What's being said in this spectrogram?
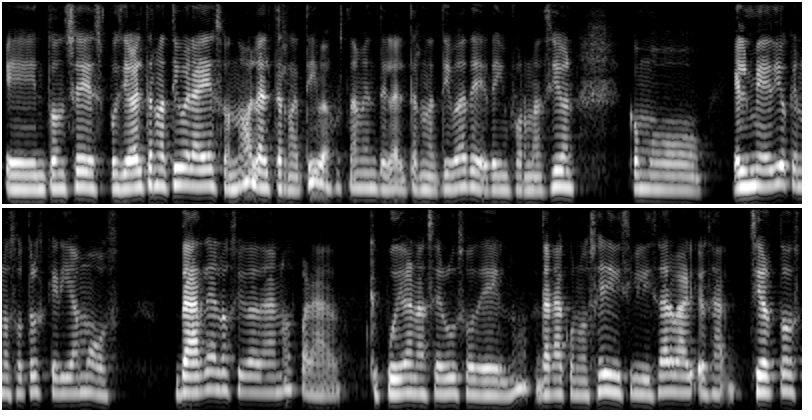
Eh, entonces, pues ya la alternativa era eso, ¿no? La alternativa, justamente, la alternativa de, de, información, como el medio que nosotros queríamos darle a los ciudadanos para que pudieran hacer uso de él, ¿no? Dar a conocer y visibilizar varios, ciertos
